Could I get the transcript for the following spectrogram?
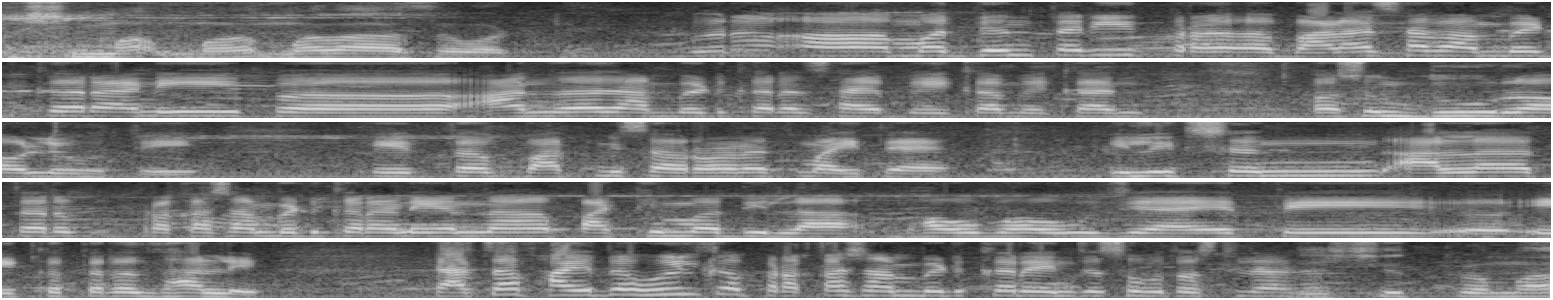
अशी म म- मला असं वाटते बरं अ, मध्यंतरी प्र बाळासाहेब आंबेडकर आणि प- आनंदराज आंबेडकर साहेब एकामेकांपासून दूर रावले होते. हे तर बातमी सर्वांनाच माहिती आहे. इलेक्शन आलं तर प्रकाश आंबेडकरांनी यांना पाठिंबा दिला. भाऊ भाऊ जे आहे ते अ, एकत्र झाले. त्याचा फायदा होईल का प्रकाश आंबेडकर यांच्यासोबत असल्या निश्चित प्रमा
